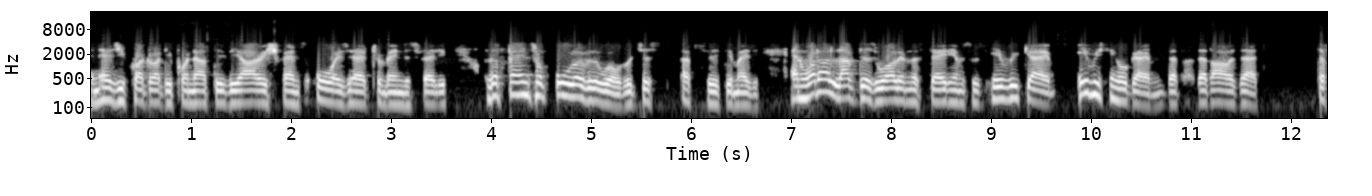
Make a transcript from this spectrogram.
And as you quite rightly point out, the, the Irish fans always add tremendous value. The fans from all over the world were just absolutely amazing. And what I loved as well in the stadiums was every game, every single game that, that I was at, the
